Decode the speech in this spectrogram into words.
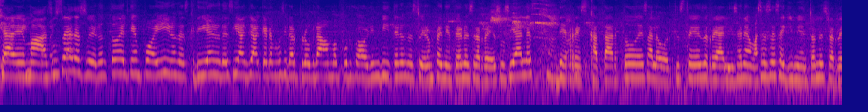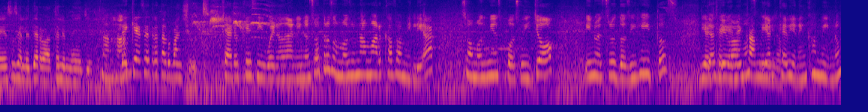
que además ustedes estuvieron todo el tiempo ahí, nos escribían, nos decían ya queremos ir al programa, por favor invítenos, estuvieron pendientes de nuestras redes sociales, de rescatar toda esa labor que ustedes realizan y además ese seguimiento a nuestras redes sociales de arroba Telemedellín. ¿De qué se trata Urban Shoots? Claro que sí, bueno Dani, nosotros somos una marca familiar, somos mi esposo y yo y nuestros dos hijitos. Y el, que viene, en camino. el que viene en camino.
